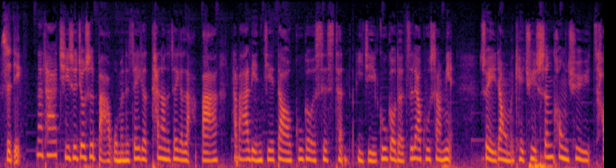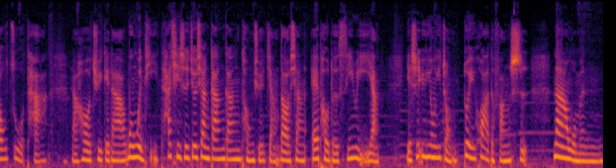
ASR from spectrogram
是的。那他其实就是把我们的这个看到的这个喇叭，他把它连接到 Google Assistant 以及 Google 的资料库上面，所以让我们可以去声控去操作它，然后去给它问问题。它其实就像刚刚同学讲到，像 Apple 的 Siri 一样。也是运用一种对话的方式，那我们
